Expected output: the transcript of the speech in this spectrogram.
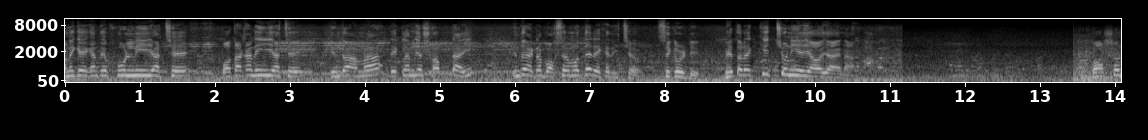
অনেকে এখান থেকে ফুল নিয়ে যাচ্ছে, পতাকা নিয়ে যাচ্ছে, কিন্তু আমরা দেখলাম যে সবটাই কিন্তু একটা বক্সের মধ্যে রেখে দিচ্ছে সিকিউরিটি। ভেতরে কিচ্ছু নিয়ে যাওয়া যায় না। দর্শন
